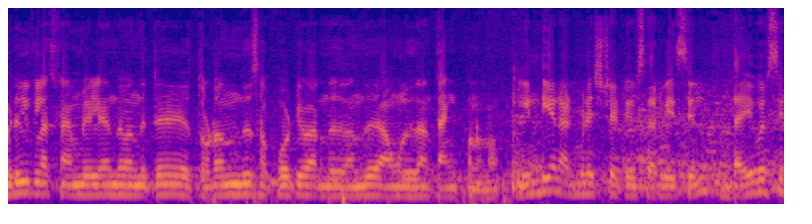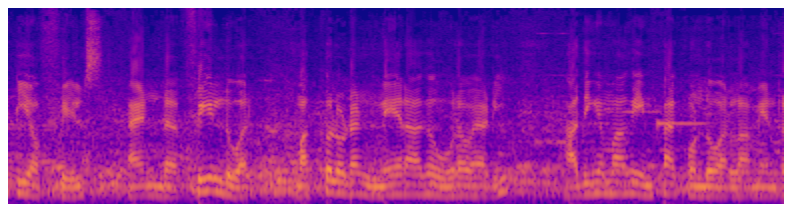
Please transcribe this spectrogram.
மிடில் கிளாஸ் ஃபேமிலியிலேருந்து வந்துட்டு தொடர்ந்து சப்போர்ட்டிவாக இருந்தது வந்து அவங்களுக்கு தான் தேங்க் பண்ணணும். இந்தியன் அட்மினிஸ்ட்ரேட்டிவ் சர்வீஸில் diversity of fields and field work மக்களுடன் நேராக உறவாடி அதிகமாக இம்பேக்ட் கொண்டு வரலாம் என்ற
